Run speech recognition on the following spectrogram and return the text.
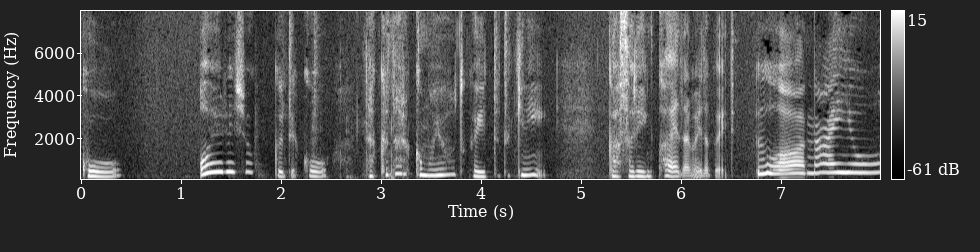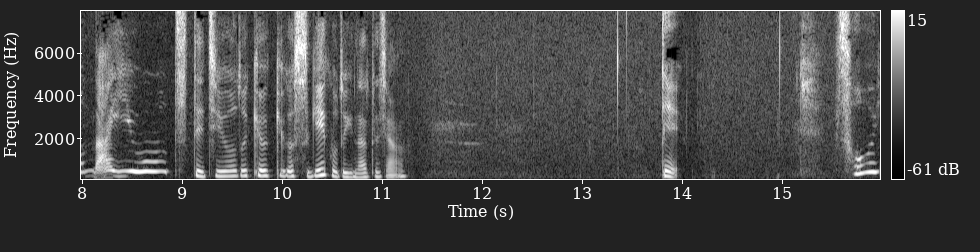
こうオイルショックってこうなくなるかもよとか言った時にガソリン買えだめとか言ってうわーないよないよっつって需要と供給がすげえことになったじゃん。でそうい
